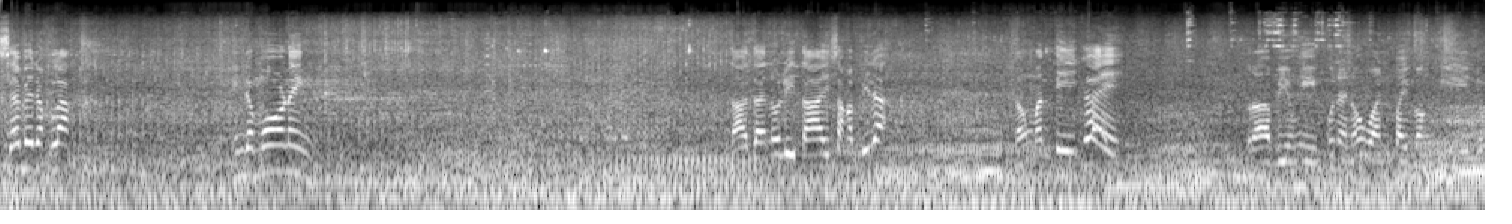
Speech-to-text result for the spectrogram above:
Seven o'clock in the morning. Dadaan ulit tayo sa kabila. Ng mantika eh. Grabe yung hipon ano, 1.5 ang kilo.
